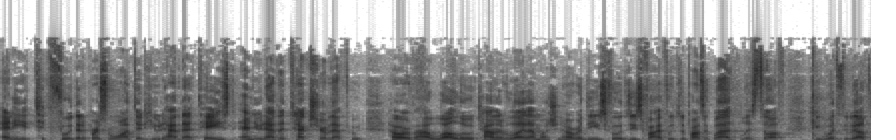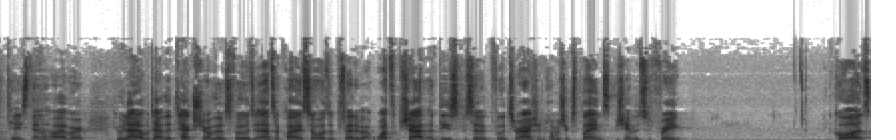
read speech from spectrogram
any t- food that a person wanted, he would have that taste and he would have the texture of that food. However, halalu tam However, these foods, these five foods the pasuk lists off, he would still be able to taste them. However, he would not be able to have the texture of those foods, and that's what Klai Yisrael was upset about. What's the shot that these specific foods? Rashi and Chumash explains, b'shem is free, because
